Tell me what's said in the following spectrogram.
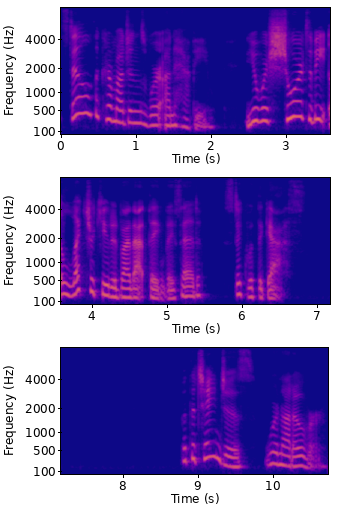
Still, the curmudgeons were unhappy. You were sure to be electrocuted by that thing, they said. Stick with the gas. But the changes were not over.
